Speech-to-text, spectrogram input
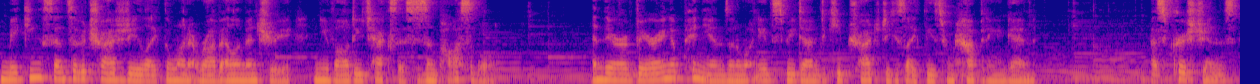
Making sense of a tragedy like the one at Robb Elementary in Uvalde, Texas is impossible. And there are varying opinions on what needs to be done to keep tragedies like these from happening again. As Christians,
